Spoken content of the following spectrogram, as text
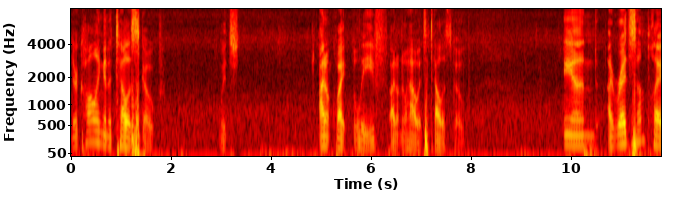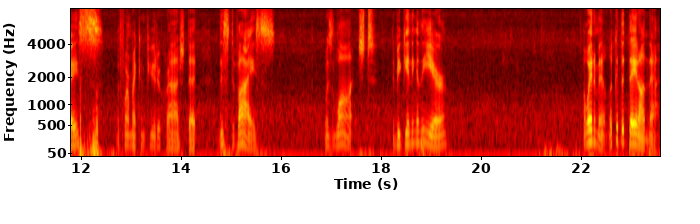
They're calling it a telescope, which I don't quite believe. I don't know how it's a telescope. And I read someplace before my computer crashed that this device was launched the beginning of the year. Oh, wait a minute. Look at the date on that.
